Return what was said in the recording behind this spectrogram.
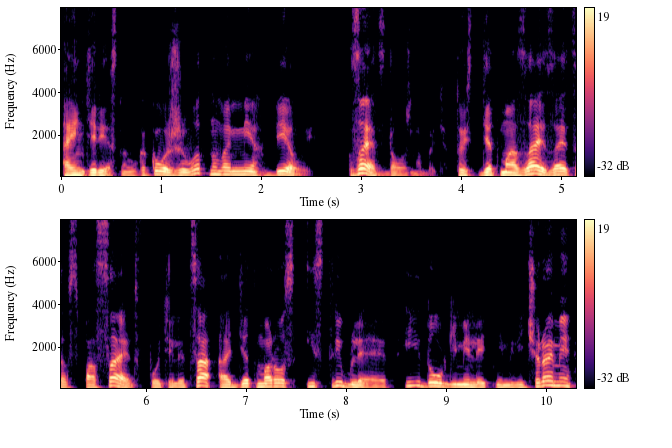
А интересно, у какого животного мех белый? Заяц должно быть. То есть Дед Мазай зайцев спасает в поте лица, а Дед Мороз истребляет и долгими летними вечерами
